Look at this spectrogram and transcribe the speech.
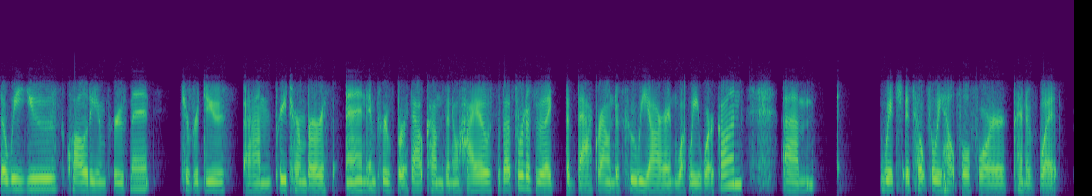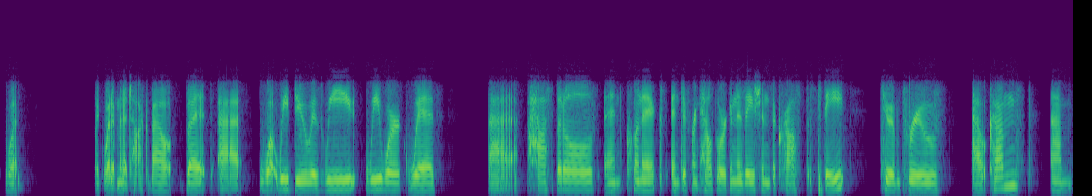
So we use quality improvement to reduce um, preterm birth and improve birth outcomes in Ohio. So that's sort of like the background of who we are and what we work on, um, which is hopefully helpful for kind of what what like what I'm going to talk about. But uh, what we do is we we work with uh, hospitals and clinics and different health organizations across the state to improve outcomes. Um,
